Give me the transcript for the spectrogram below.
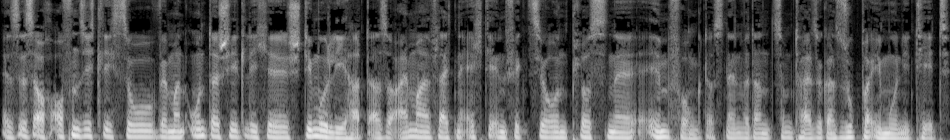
Es ist auch offensichtlich so, wenn man unterschiedliche Stimuli hat, also einmal vielleicht eine echte Infektion plus eine Impfung, das nennen wir dann zum Teil sogar Superimmunität,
